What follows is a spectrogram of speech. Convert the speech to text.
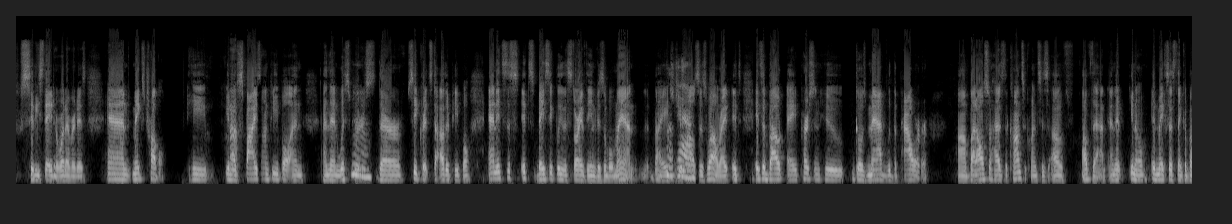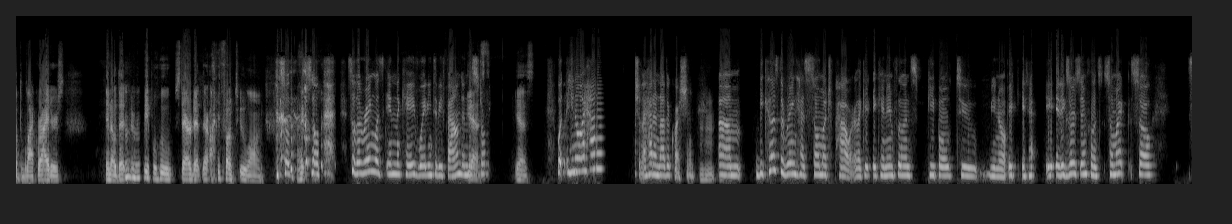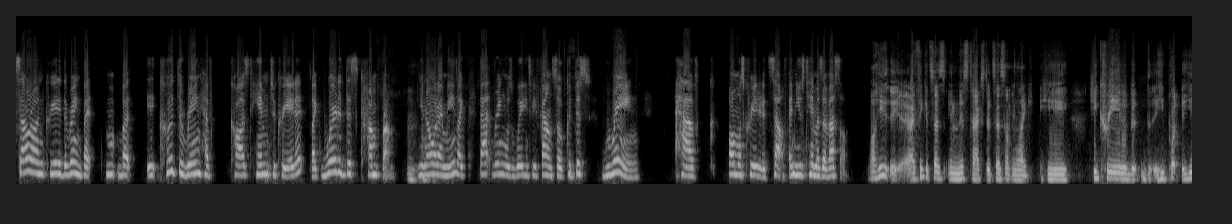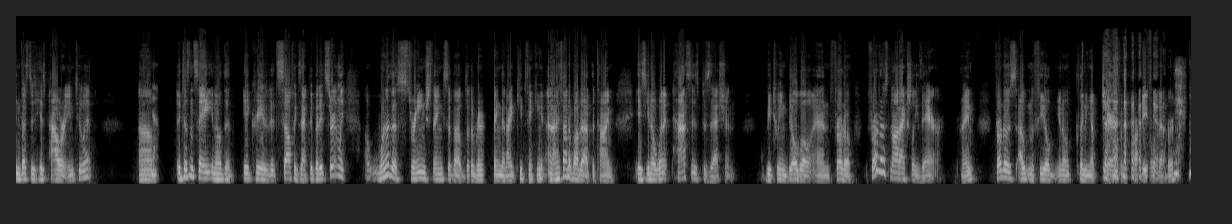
city state or whatever it is and makes trouble he you know Huh. spies on people and and then whispers their secrets to other people and it's this it's basically the story of the invisible man by hg yeah. wells as well right it's it's about a person who goes mad with the power uh, but also has the consequences of of that and it you know it makes us think about the black riders you know that Mhm. people who stared at their iphone too long So Right. so so the ring was in the cave waiting to be found in this Yes. story. yes Well, you know, I had a question. I had another question. hmm Um, because the ring has so much power, like it, it can influence people to, you know, it it it, it exerts influence. So my so Sauron created the ring, but but it, could the ring have caused him to create it? Like, where did this come from? You know what I mean? Like that ring was waiting to be found. So could this ring have almost created itself and used him as a vessel? Well, he. I think it says in this text. It says something like he he created. He put he invested his power into it. Um, Yeah. It doesn't say you know that it created itself exactly, but it certainly. Uh, one of the strange things about the ring that I keep thinking, and I thought about it at the time, is you know when it passes possession between Bilbo and Frodo, Frodo's not actually there, right? Frodo's out in the field, you know, cleaning up chairs from the party or whatever.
